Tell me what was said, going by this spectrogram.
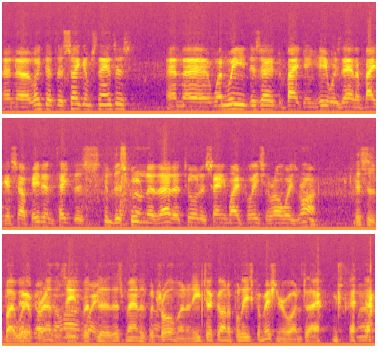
and uh, looked at the circumstances. And uh, when we deserved the backing, he was there to back us up. He didn't take this indiscriminate attitude of saying white police are always wrong. This is by way of parentheses, but uh, this man is patrolman, and he took on a police commissioner one time. Well.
